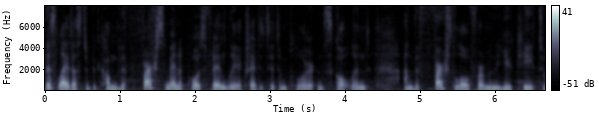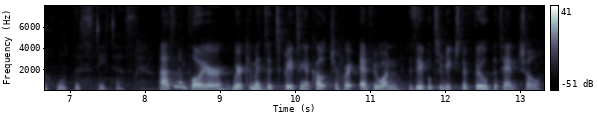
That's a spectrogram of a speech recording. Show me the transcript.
This led us to become the first menopause-friendly accredited employer in Scotland and the first law firm in the UK to hold this status. As an employer, we're committed to creating a culture where everyone is able to reach their full potential.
